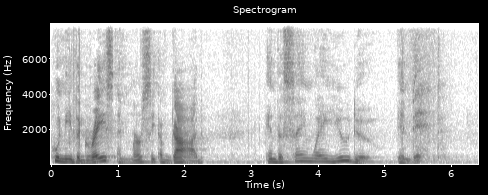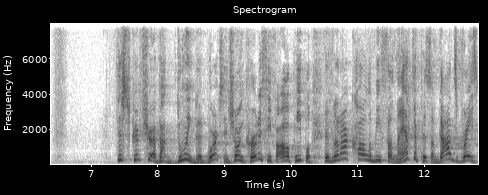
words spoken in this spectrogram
who need the grace and mercy of God in the same way you do and did. This scripture about doing good works and showing courtesy for all people is what our call to be philanthropists of God's grace,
